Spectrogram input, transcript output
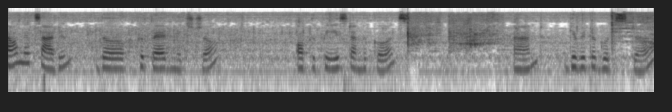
Now let's add in the prepared mixture of the paste and the curds and give it a good stir.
